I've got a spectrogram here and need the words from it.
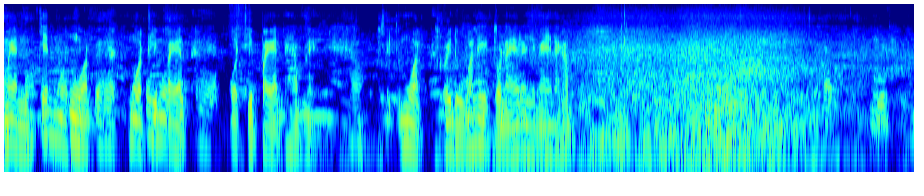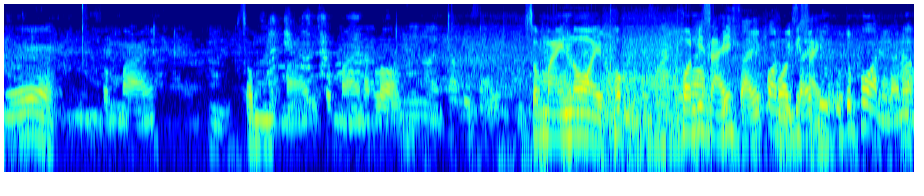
แม่นเจ็ดงวดงวดที่แปดงวดที่แปดนะครับเนี่ยสิบงวดไปดูว่าเลขตัวไหนอะไรยังไงนะครับครับเออสมหมาย สมหมายสมหมายนักร้องมีหน่อยภาพวิสัยสมัยน้อยพบพรพิสัยพิสัยพรพรพิพิสัสัยยคืออุทุมพรนี่แหละเนาะ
